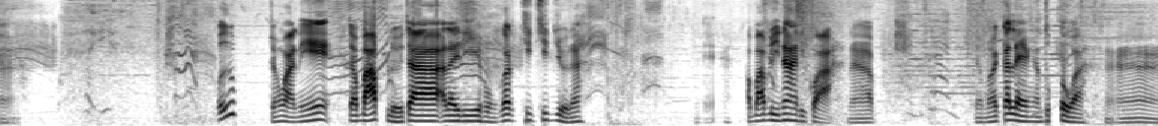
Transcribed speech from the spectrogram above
อ่าปึ๊บจังหวะนี้จะบัฟหรือจะอะไรดีผมก็คิดคิดอยู่นะเอาบัฟลีน่าดีกว่านะครับ อย่างน้อยก็แรงกันทุกตัวอ่า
